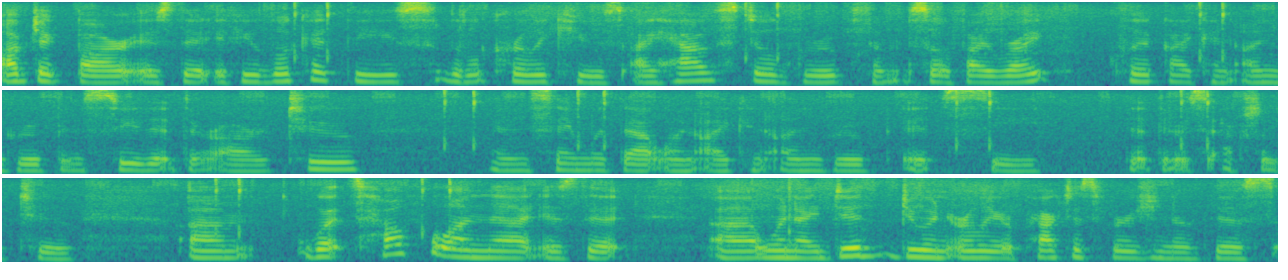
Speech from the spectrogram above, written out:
object bar is that if you look at these little curly cues, I have still grouped them. So if I right click, I can ungroup and see that there are two. And same with that one, I can ungroup it, see that there's actually two. Um, what's helpful on that is that uh, when I did do an earlier practice version of this,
